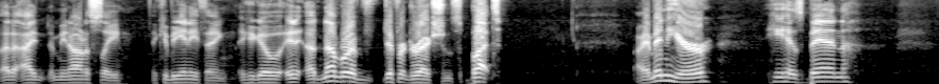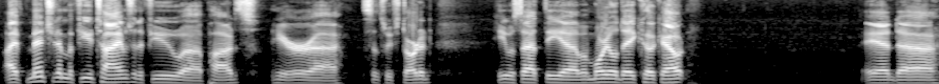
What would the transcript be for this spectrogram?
I, I, I, mean, honestly, it could be anything. It could go in a number of different directions. But I am in here. He has been, I've mentioned him a few times in a few uh, pods here uh, since we've started. He was at the uh, Memorial Day cookout and uh,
